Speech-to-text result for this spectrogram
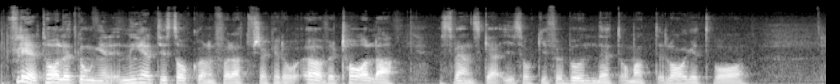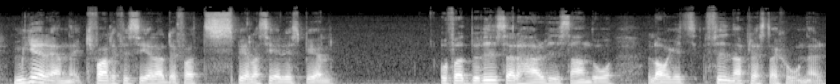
flertalet gånger ner till Stockholm för att försöka då övertala svenska ishockeyförbundet om att laget var mer än kvalificerade för att spela seriespel. Och för att bevisa det här visar han då lagets fina prestationer.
